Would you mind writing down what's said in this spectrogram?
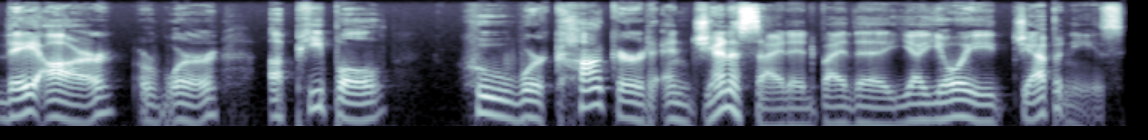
they are, or were, a people who were conquered and genocided by the Yayoi Japanese.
